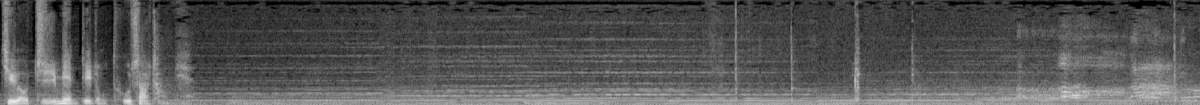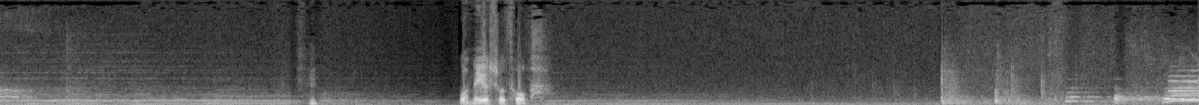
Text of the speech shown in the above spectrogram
就要直面这种屠杀场面。哼，我没有说错吧？Música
